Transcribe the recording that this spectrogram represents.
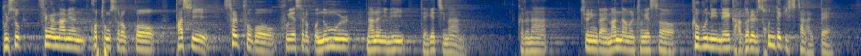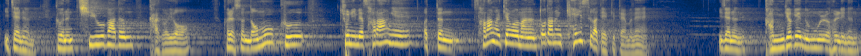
불쑥 생각나면 고통스럽고 다시 슬프고 후회스럽고 눈물 나는 일이 되겠지만 그러나 주님과의 만남을 통해서 그분이 내 과거를 손대기 시작할 때 이제는 그거는 치유받은 과거요 그래서 너무 그 주님의 사랑의 어떤 사랑을 경험하는 또 다른 케이스가 됐기 때문에 이제는 감격의 눈물을 흘리는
